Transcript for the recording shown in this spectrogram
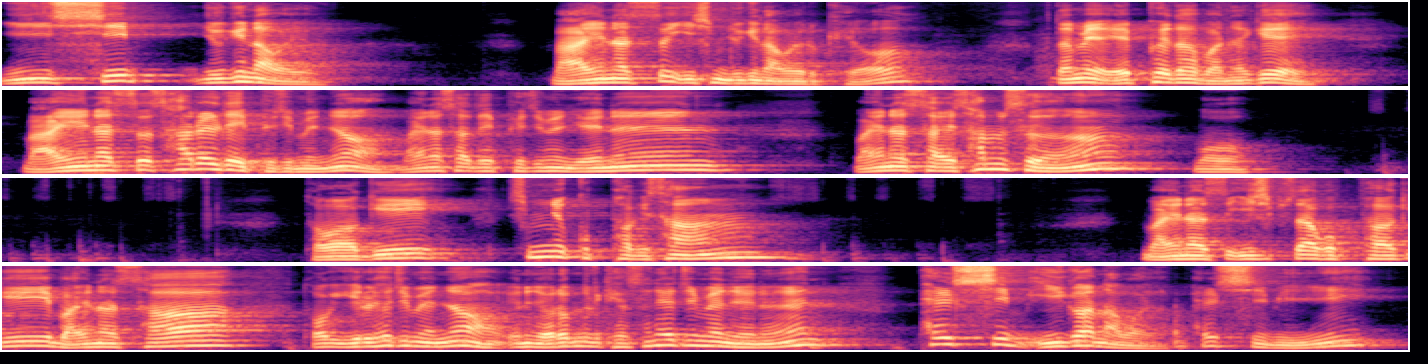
26이 나와요. 마이너스 26이 나와요. 이렇게요. 그 다음에 F에다가 만약에 마이너스 4를 대입해주면요. 마이너스 4 대입해주면 얘는 마이너스 4의 3승, 뭐, 더하기 16 곱하기 3, 마이너스 24 곱하기 마이너스 4 더하기 2를 해주면요. 얘는 여러분들이 계산해주면 얘는 82가 나와요. 82.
